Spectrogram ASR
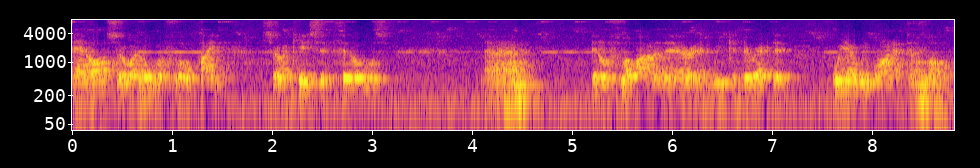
and also an overflow pipe so in case it fills uh, it'll flow out of there and we can direct it where we want it to flow.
